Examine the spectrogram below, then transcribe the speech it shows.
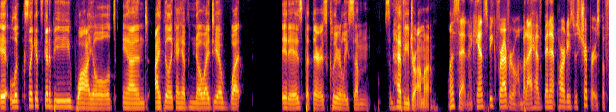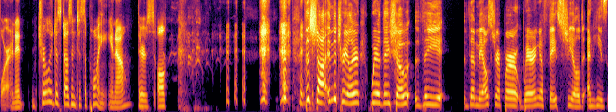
It looks like it's going to be wild and i feel like i have no idea what it is but there is clearly some some heavy drama listen i can't speak for everyone but i have been at parties with strippers before and it truly just doesn't disappoint you know there's all the shot in the trailer where they show the the male stripper wearing a face shield and he's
